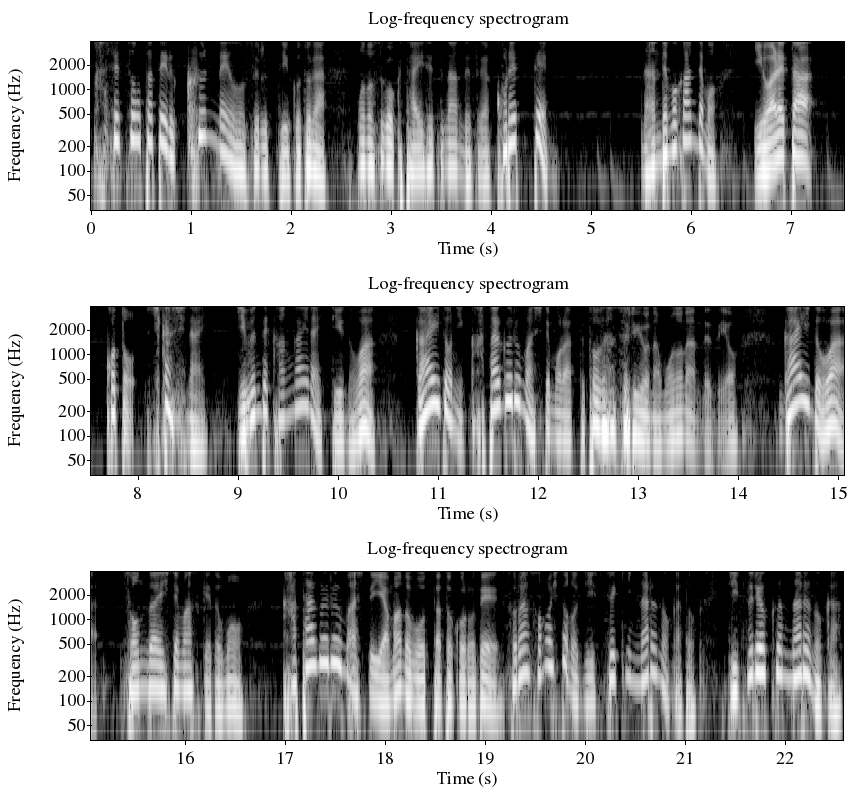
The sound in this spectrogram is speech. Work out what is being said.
仮説を立てる訓練をするっていうことが、ものすごく大切なんですが、これって、何でもかんでも言われたことしかしない。自分で考えないっていうのは、ガイドに肩車してもらって登山するようなものなんですよ。ガイドは存在してますけども、肩車して山登ったところで、それはその人の実績になるのかと、実力になるのか、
